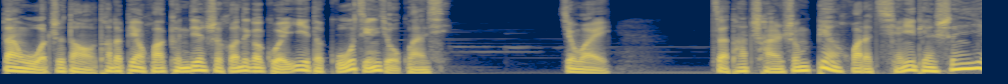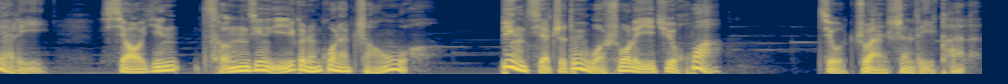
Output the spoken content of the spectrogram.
但我知道他的变化肯定是和那个诡异的古井有关系，因为，在他产生变化的前一天深夜里，小英曾经一个人过来找我，并且只对我说了一句话，就转身离开了。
